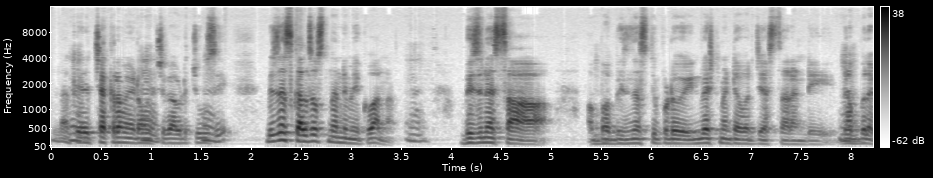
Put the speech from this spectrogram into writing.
నాకు చక్రం వేయడం వచ్చు కాబట్టి చూసి బిజినెస్ కలిసి వస్తుందండి మీకు అన్న. బిజినెస్ అబ్బా బిజినెస్ ఇప్పుడు ఇన్వెస్ట్మెంట్ ఎవరు చేస్తారండి? డబ్బులు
